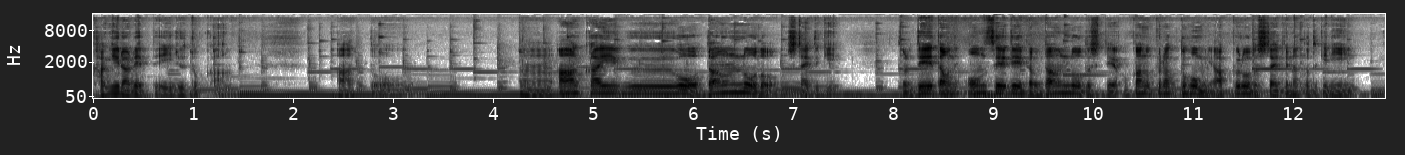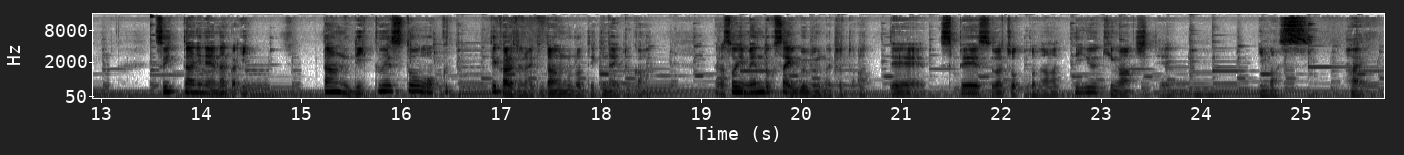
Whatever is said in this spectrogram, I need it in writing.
限られているとか、あと、うん、アーカイブをダウンロードしたいとき、そのデータをね、音声データをダウンロードして他のプラットフォームにアップロードしたいってなった時に、ツイッターにね、なんか一旦リクエストを送ってからじゃないとダウンロードできないとか、なんかそういうめんどくさい部分がちょっとあって、スペースはちょっとなっていう気がしています。はい。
